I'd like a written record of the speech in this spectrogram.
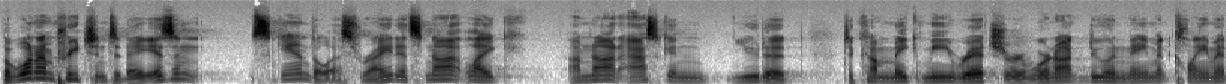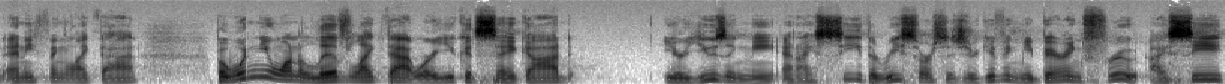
But what I'm preaching today isn't scandalous, right? It's not like I'm not asking you to, to come make me rich, or we're not doing name it, claim it, anything like that. But wouldn't you want to live like that where you could say, God, you're using me, and I see the resources you're giving me bearing fruit. I see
